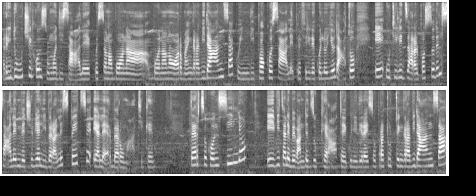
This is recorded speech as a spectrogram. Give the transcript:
riduci il consumo di sale, questa è una buona, buona, norma in gravidanza, quindi poco sale, preferire quello iodato e utilizzare al posto del sale invece via libera alle spezie e alle erbe aromatiche. Terzo consiglio, evita le bevande zuccherate, quindi direi soprattutto in gravidanza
